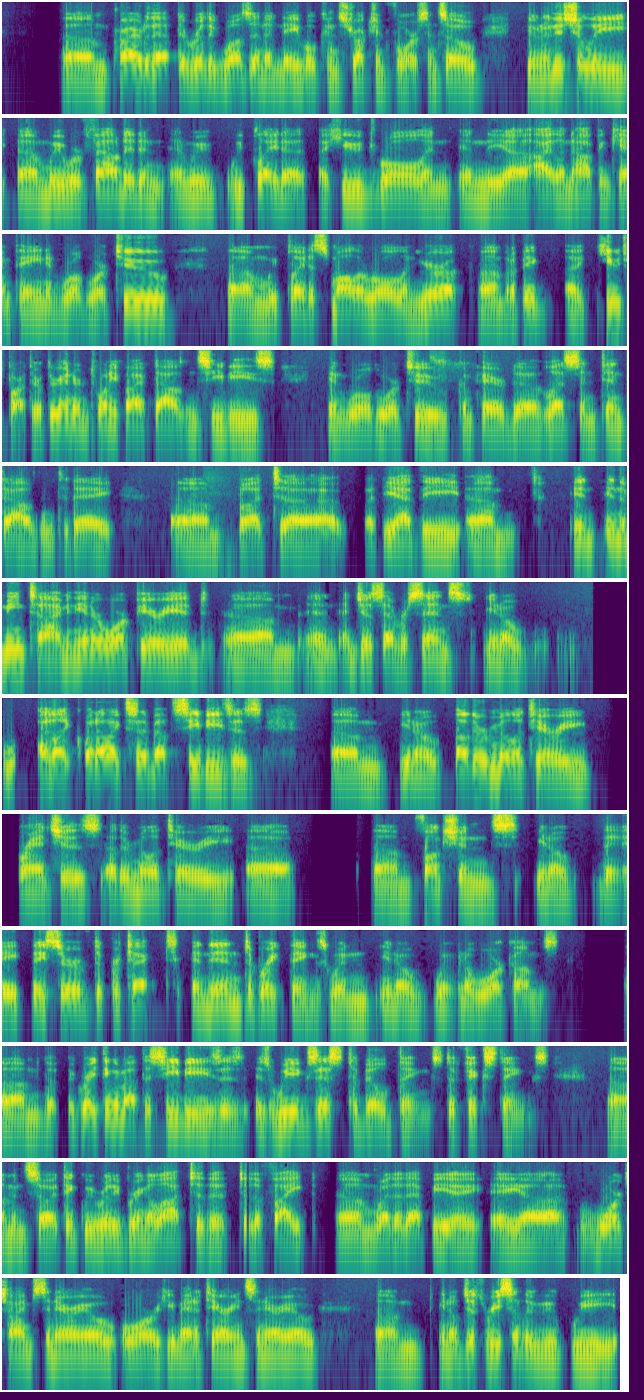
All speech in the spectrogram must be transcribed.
Um, prior to that, there really wasn't a naval construction force, and so you know initially um, we were founded and, and we we played a, a huge role in in the uh, island hopping campaign in World War II. Um, we played a smaller role in Europe, um, but a big, a huge part. There were 325,000 Seabees in World War II compared to less than 10,000 today. Um, but uh, but yeah, the um, in in the meantime, in the interwar period, and and just ever since, you know, I like what I like to say about Seabees is, um, you know, other military branches, other military uh, um, functions, you know, they they serve to protect and then to break things when you know when a war comes. Um, the, the, great thing about the Seabees is is we exist to build things, to fix things, um, and so I think we really bring a lot to the to the fight, um, whether that be a a uh, wartime scenario or humanitarian scenario. Um, you know, just recently we, we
